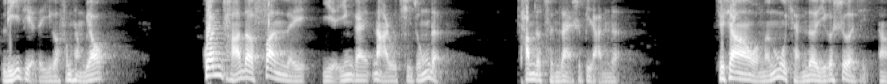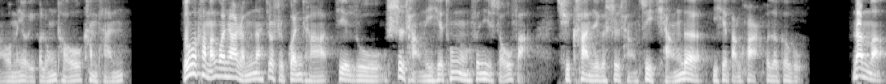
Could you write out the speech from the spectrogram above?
理解的一个风向标。观察的范围也应该纳入其中的，他们的存在是必然的。就像我们目前的一个设计啊，我们有一个龙头看盘，龙头看盘观察什么呢？就是观察借助市场的一些通用分析手法去看这个市场最强的一些板块或者个股。那么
